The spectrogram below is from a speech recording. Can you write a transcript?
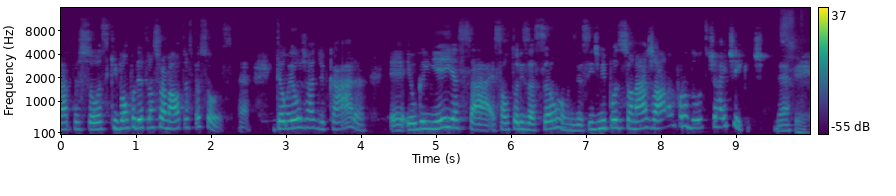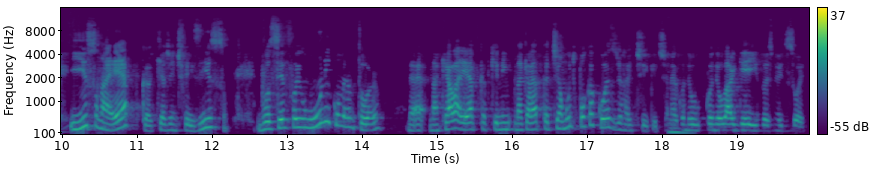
para pessoas que vão poder transformar outras pessoas. Né? Então, eu já de cara, é, eu ganhei essa, essa autorização, vamos dizer assim, de me posicionar já num produto de high ticket. Né? E isso, na época que a gente fez isso, você foi o único mentor né? Naquela época, porque naquela época tinha muito pouca coisa de high ticket, né? Uhum. Quando eu, quando eu larguei em 2018.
